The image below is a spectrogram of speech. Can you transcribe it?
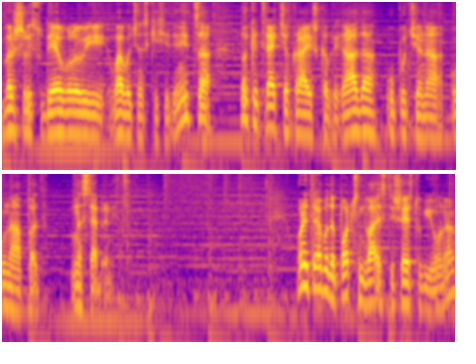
vršili su delovi vojvođanskih jedinica, dok je treća krajiška brigada upućena u napad na Srebrenicu. On je trebao da počne 26. juna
